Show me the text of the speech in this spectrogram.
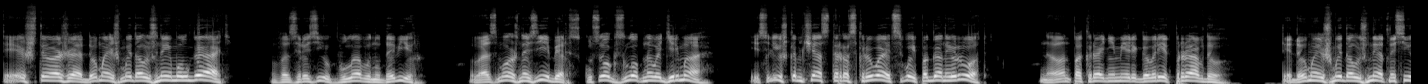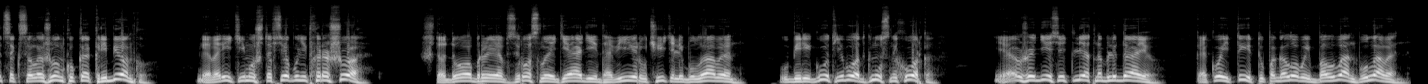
«Ты что же, думаешь, мы должны ему лгать?» — возразил Булавину Давир. «Возможно, Зиберс — кусок злобного дерьма и слишком часто раскрывает свой поганый рот, но он, по крайней мере, говорит правду. Ты думаешь, мы должны относиться к Соложонку как к ребенку? Говорить ему, что все будет хорошо, что добрые взрослые дяди, Давир, учитель и Булавин уберегут его от гнусных орков. Я уже десять лет наблюдаю, какой ты тупоголовый болван, Булавин,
